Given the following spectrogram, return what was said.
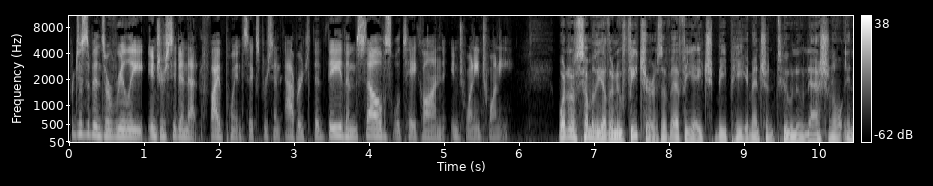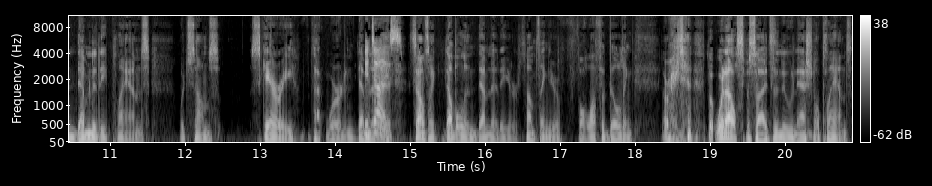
participants are really interested in that 5.6% average that they themselves will take on in 2020. What are some of the other new features of FEHBP? You mentioned two new national indemnity plans, which sounds scary, that word, indemnity. It does. It sounds like double indemnity or something. You fall off a building. All right. but what else besides the new national plans?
